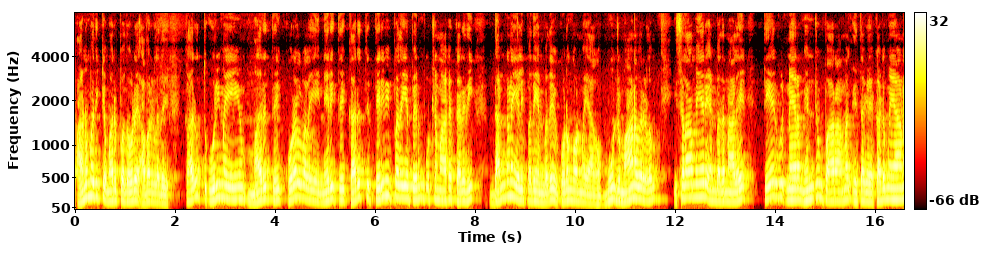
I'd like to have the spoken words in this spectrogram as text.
அனுமதிக்க மறுப்பதோடு அவர்களது கருத்து உரிமையையும் மறுத்து குரல் வலையை நெறித்து கருத்து தெரிவிப்பதையே பெரும் குற்றமாக கருதி தண்டனை அளிப்பது என்பது கொடுங்கோன்மையாகும். மூன்று மாணவர்களும் இஸ்லாமியர் என்பதனாலே தேர்வு நேரம் என்றும் பாராமல் இத்தகைய கடுமையான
